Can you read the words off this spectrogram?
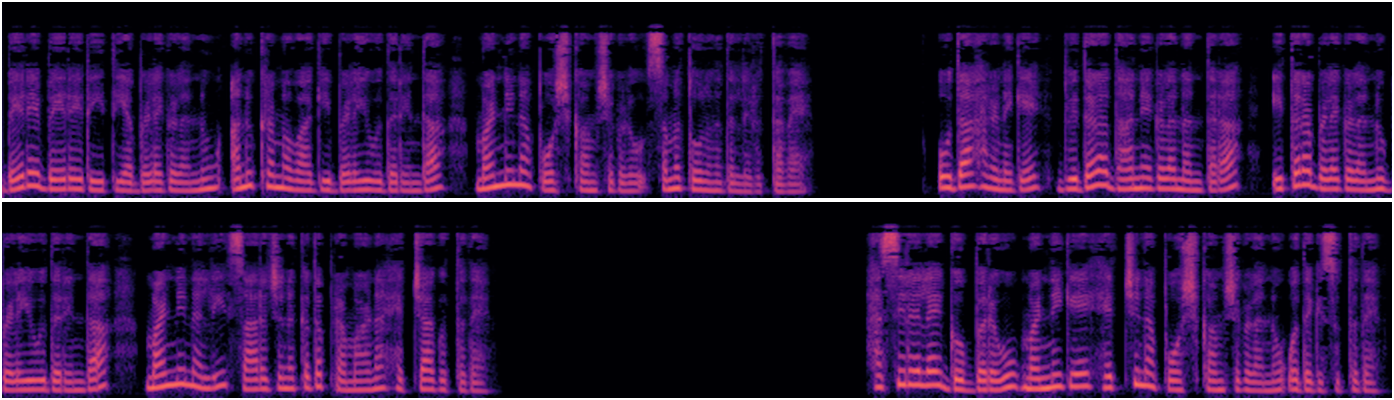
ಬೇರೆ ಬೇರೆ ರೀತಿಯ ಬೆಳೆಗಳನ್ನು ಅನುಕ್ರಮವಾಗಿ ಬೆಳೆಯುವುದರಿಂದ ಮಣ್ಣಿನ ಪೋಷಕಾಂಶಗಳು ಸಮತೋಲನದಲ್ಲಿರುತ್ತವೆ. ಉದಾಹರಣೆಗೆ, ದ್ವಿದಳ ಧಾನ್ಯಗಳ ನಂತರ ಇತರ ಬೆಳೆಗಳನ್ನು ಬೆಳೆಯುವುದರಿಂದ ಮಣ್ಣಿನಲ್ಲಿ ಸಾರಜನಕದ ಪ್ರಮಾಣ ಹೆಚ್ಚಾಗುತ್ತದೆ. ಹಸಿರೆಲೆ ಗೊಬ್ಬರವು ಮಣ್ಣಿಗೆ ಹೆಚ್ಚಿನ ಪೋಷಕಾಂಶಗಳನ್ನು ಒದಗಿಸುತ್ತದೆ.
